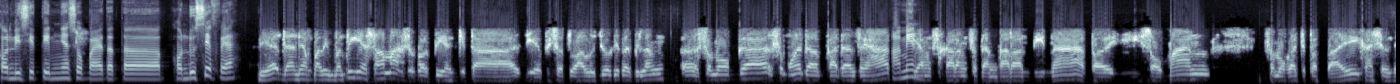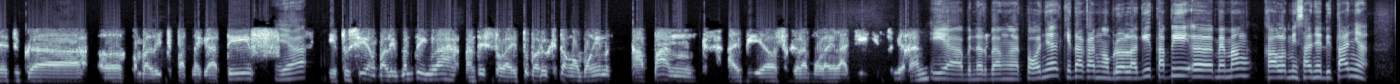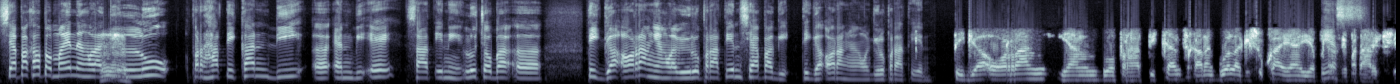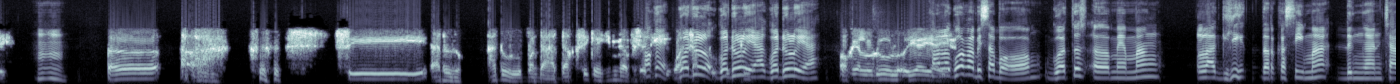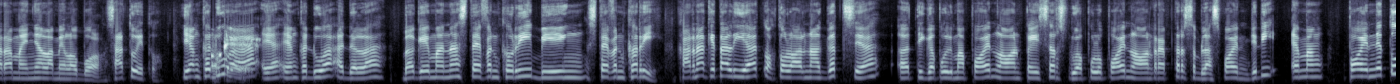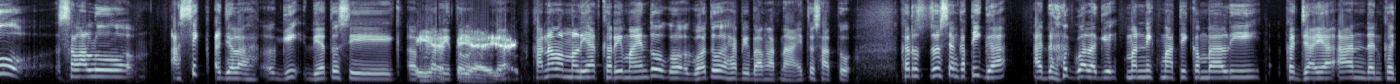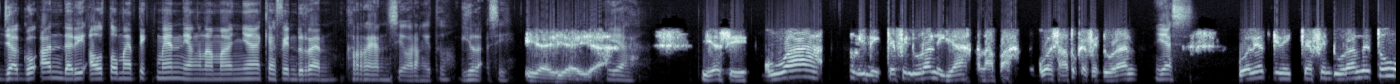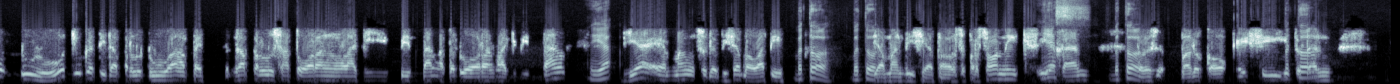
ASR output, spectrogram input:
kondisi timnya supaya tetap kondusif ya. Ya, dan yang paling penting ya sama seperti yang kita di episode lalu juga kita bilang eh, semoga semuanya dalam keadaan sehat. Amin. Yang sekarang sedang karantina atau isoman, semoga cepat baik, hasilnya juga eh, kembali cepat negatif. Ya. Itu sih yang paling penting lah. Nanti setelah itu baru kita ngomongin kapan IBL segera mulai lagi gitu ya kan? Iya benar banget. Pokoknya kita akan ngobrol lagi. Tapi eh, memang kalau misalnya ditanya siapakah pemain yang lagi Hmm. lu perhatikan di eh, NBA saat ini? Lu coba eh, tiga orang yang lagi lu perhatiin siapa Gi? Tiga orang yang lagi lu perhatiin. Tiga orang yang gue perhatikan sekarang gue lagi suka ya, ya benar Yes. menarik sih. Mm-mm. eh si aduh aduh lu mendadak sih kayak gini nggak bisa Oke, gua WhatsApp. dulu, gua dulu ya, gua dulu ya. oke lu dulu iya iya Kalau iya. gua nggak bisa bohong, gua tuh eh, memang lagi terkesima dengan cara mainnya Lamelo Ball. Satu itu. Yang kedua Oke. ya, yang kedua adalah bagaimana Stephen Curry being Stephen Curry. Karena kita lihat waktu lawan Nuggets ya, eh, 35 poin lawan Pacers 20 poin lawan Raptors 11 poin. Jadi emang poinnya tuh selalu asik aja lah eh, Gi dia tuh si eh, Iya, Curry tuh iya, ya. iya. karena melihat Curry main tuh gua, gua tuh happy banget nah itu satu terus terus yang ketiga adalah gua lagi menikmati kembali kejayaan dan kejagoan dari automatic man yang namanya Kevin Durant. Keren sih orang itu. Gila sih. Iya iya iya. Iya. Iya sih. Gua gini Kevin Durant iya kenapa? Gua satu Kevin Durant. Yes. Gue lihat gini Kevin Durant itu dulu juga tidak perlu dua apa nggak perlu satu orang lagi bintang atau dua orang lagi bintang. Iya. Dia emang sudah bisa bawa tim. Betul betul. Zaman di Seattle Supersonics ya yes kan? betul. Terus baru ke OKC gitu Betul. dan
